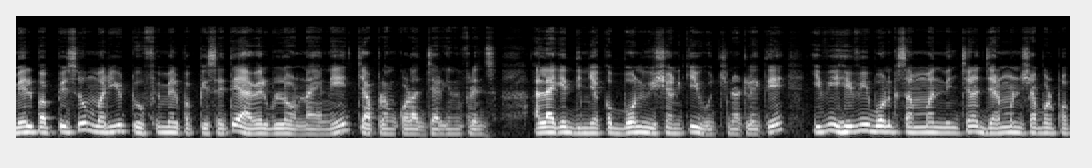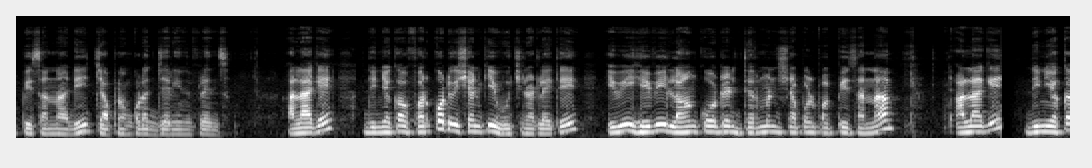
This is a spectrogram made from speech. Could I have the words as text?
మేల్ పప్పీస్ మరియు టూ ఫీమేల్ పప్పీస్ అయితే అవైలబుల్లో ఉన్నాయని చెప్పడం కూడా జరిగింది ఫ్రెండ్స్. అలాగే దీని యొక్క బోన్ విషయానికి వచ్చినట్లయితే ఇవి హెవీ బోన్కి సంబంధించిన జర్మన్ షెపర్డ్ పప్పీస్ అన్నది చెప్పడం కూడా జరిగింది ఫ్రెండ్స్. అలాగే దీని యొక్క ఫర్కోట్ విషయానికి వచ్చినట్లయితే ఇవి heavy long coated German shepherd puppies అన్న అలాగే దీని యొక్క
